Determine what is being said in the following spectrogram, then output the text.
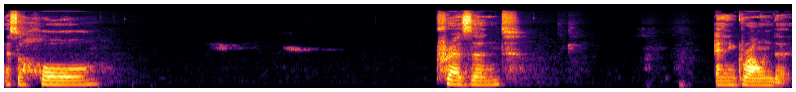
As a whole, present, and grounded.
